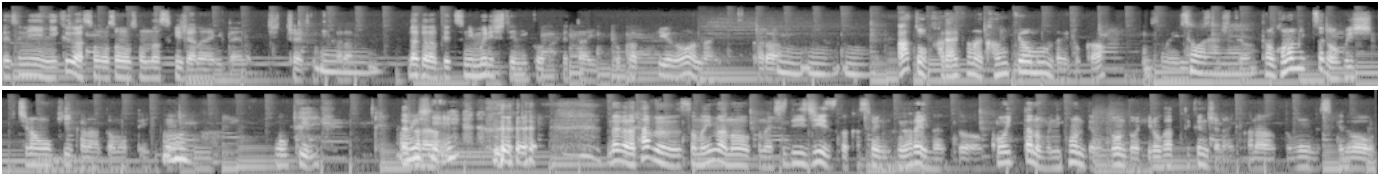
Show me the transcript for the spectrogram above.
別に肉がそもそもそんな好きじゃないみたいなちっちゃい時から、うん。だから別に無理して肉を食べたいとかっていうのはないから、あとあれかな。環境問題とか？その入り口としては。ね。多分この3つが僕一一番大きいかなと思っていて、うん。大きいだからい。だから多分その今のこの SDGs とかそういう流れになるとこういったのも日本でもどんどん広がっていくんじゃないかなと思うんですけど、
